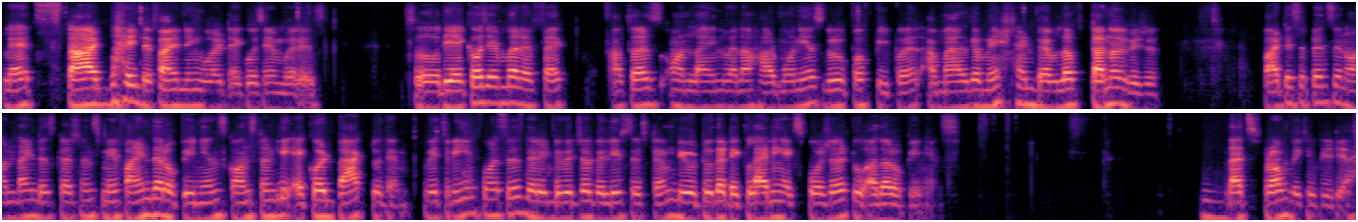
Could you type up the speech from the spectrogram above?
Let's start by defining what echo chamber is. So, the echo chamber effect occurs online when a harmonious group of people amalgamate and develop tunnel vision. Participants in online discussions may find their opinions constantly echoed back to them, which reinforces their individual belief system due to the declining exposure to other opinions. That's from Wikipedia.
